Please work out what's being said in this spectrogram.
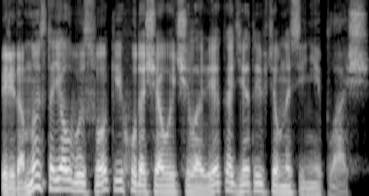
Передо мной стоял высокий худощавый человек, одетый в темно-синий плащ.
